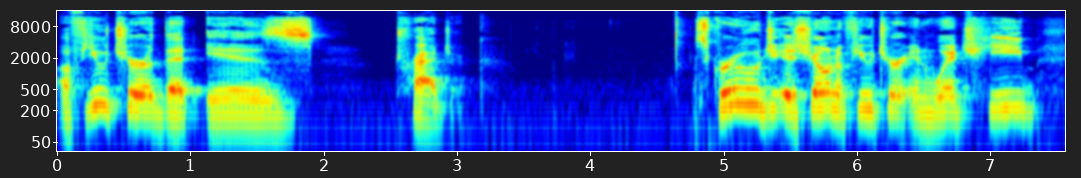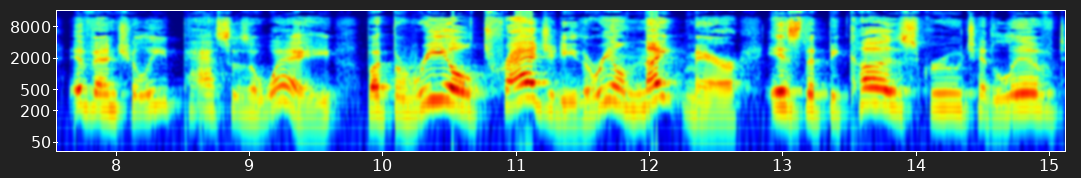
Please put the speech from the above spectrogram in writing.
a future that is tragic. Scrooge is shown a future in which he eventually passes away, but the real tragedy, the real nightmare, is that because Scrooge had lived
